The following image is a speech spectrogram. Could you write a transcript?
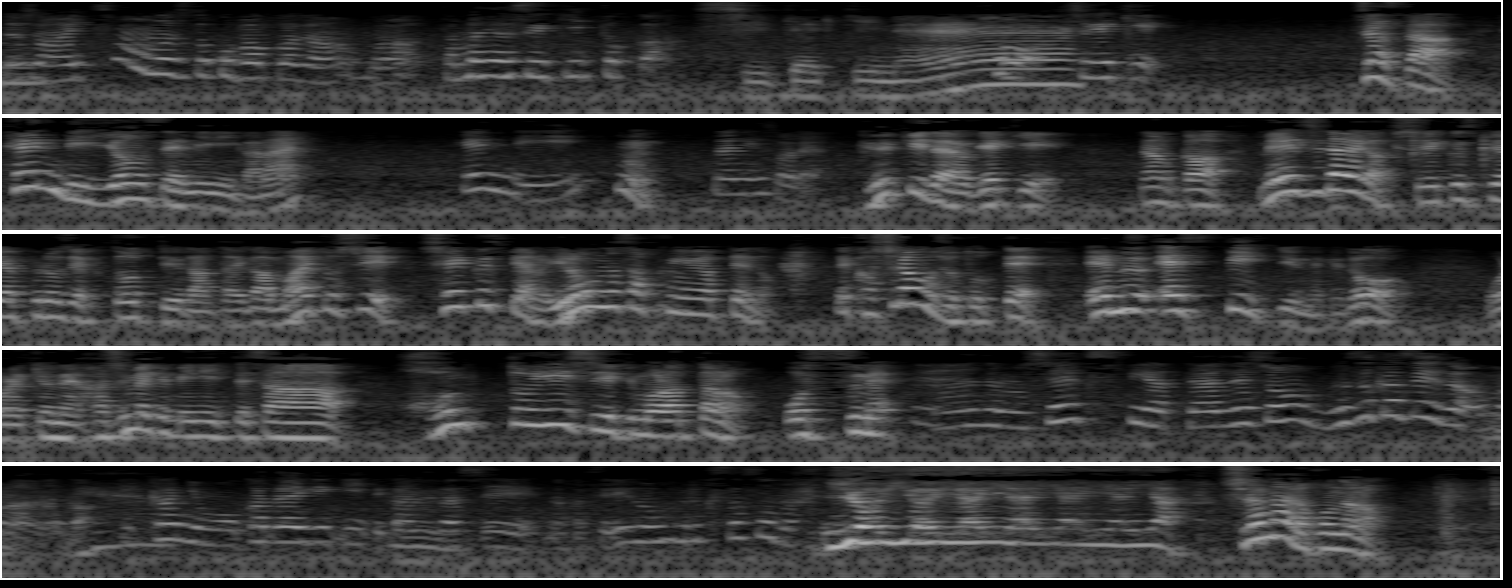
じゃんいつも同じとこばっかじゃん。ほらたまには刺激とか。刺激そうね刺激。じゃあさヘンリー4世見に行かない？ヘンリー？うん。何それ？劇だよ劇。なんか明治大学シェイクスピアプロジェクトっていう団体が毎年シェイクスピアのいろんな作品をやってんの。で頭文字を取って MSP っていうんだけど俺去年初めて見に行ってさほんといい刺激もらったの。おすすめ。えー、でもシェイクスピアってあれでしょ？難しいじゃんほらなんかいかにも岡大劇って感じだし、なんかセリフも古臭そうだし。いやいやいやいやいやいや。いや知らないのこんなの。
